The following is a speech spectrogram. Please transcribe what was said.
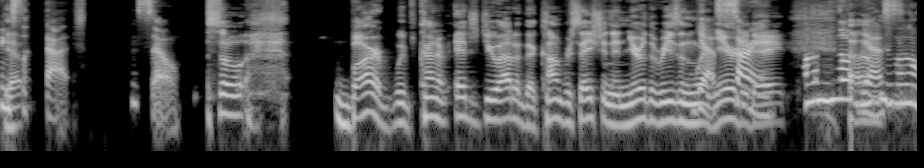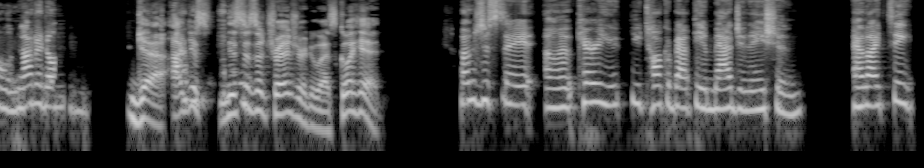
Yep. like that. So, so. Barb, we've kind of edged you out of the conversation, and you're the reason we're Yes, here sorry. today. Oh, no, Um, Yes. no, not at all. Yeah, I I'm- just this is a treasure to us. Go ahead. I was just saying, uh, Kerry, you, you talk about the imagination. And I think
